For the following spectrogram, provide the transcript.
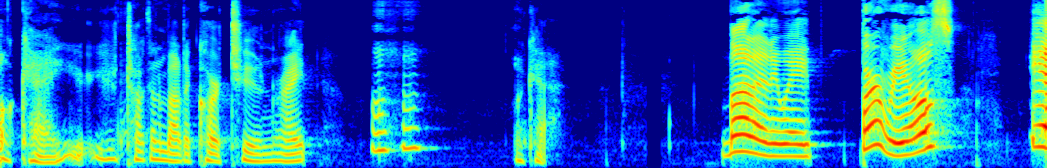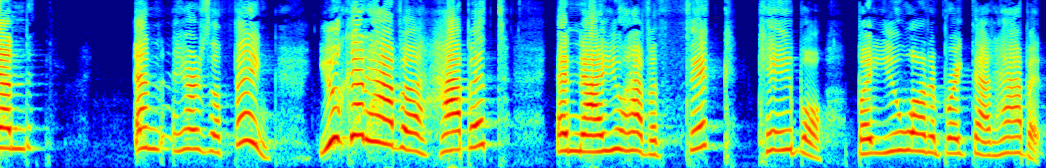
Okay. You're, talking about a cartoon, right? Mm hmm. Okay. But anyway, for reals. And and here's the thing. You can have a habit and now you have a thick cable, but you want to break that habit.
